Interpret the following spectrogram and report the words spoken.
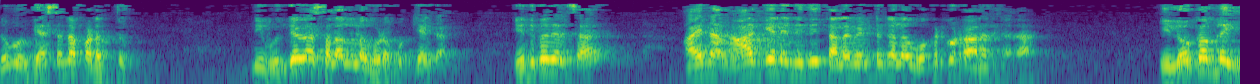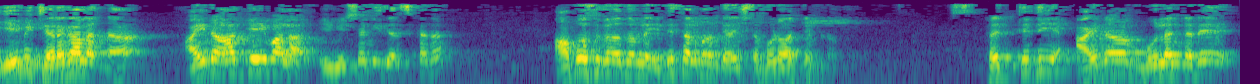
నువ్వు వ్యసన పడద్దు నీ ఉద్యోగ స్థలాలలో కూడా ముఖ్యంగా. ఎందుకో తెలుసా? ఆయన ఆజ్ఞలనేది తల వెంట్రుకలో ఒకటి కూడా రాలేదు కదా. ఈ లోకంలో ఏమి జరగాలన్నా ఆయన ఆజ్ఞ ఇవ్వాలా? ఈ విషయం నీకు తెలుసు కదా? ఆమోసు గ్రంథంలో ఎన్నిసార్లు మనం ధ్యానించిన? మూడో అధ్యాయంలో. ప్రతిదీ ఆయన మూలంగానే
